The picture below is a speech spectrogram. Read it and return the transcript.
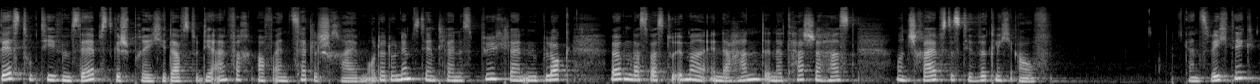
destruktiven Selbstgespräche darfst du dir einfach auf einen Zettel schreiben oder du nimmst dir ein kleines Büchlein, einen Block, irgendwas, was du immer in der Hand, in der Tasche hast und schreibst es dir wirklich auf. Ganz wichtig,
